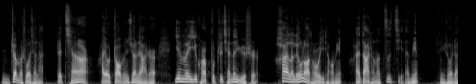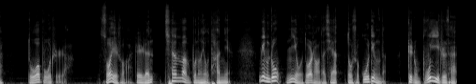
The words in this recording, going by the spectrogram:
你这么说起来，这钱二还有赵文轩俩人因为一块不值钱的玉石，害了刘老头一条命，还搭上了自己的命，你说这多不值啊！所以说啊，这人千万不能有贪念，命中你有多少的钱都是固定的。这种不义之财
